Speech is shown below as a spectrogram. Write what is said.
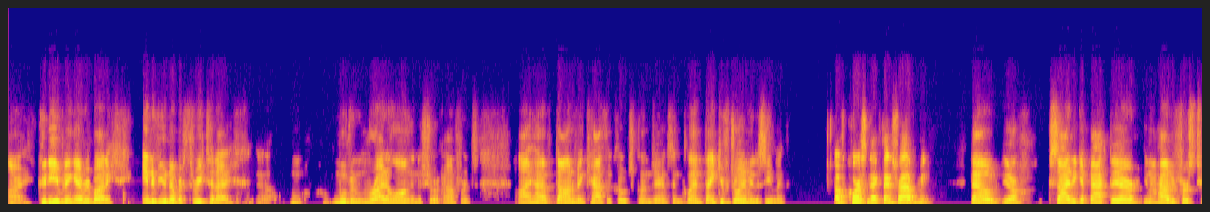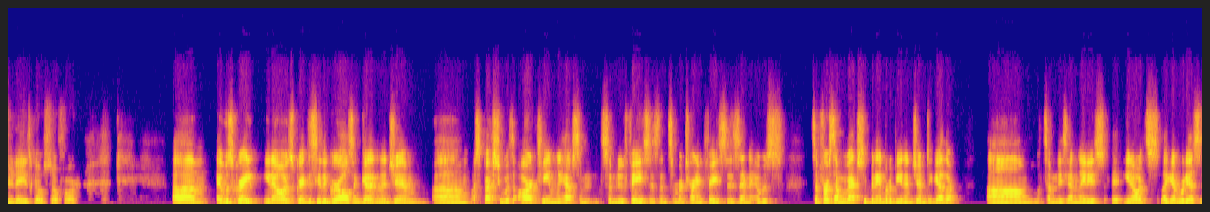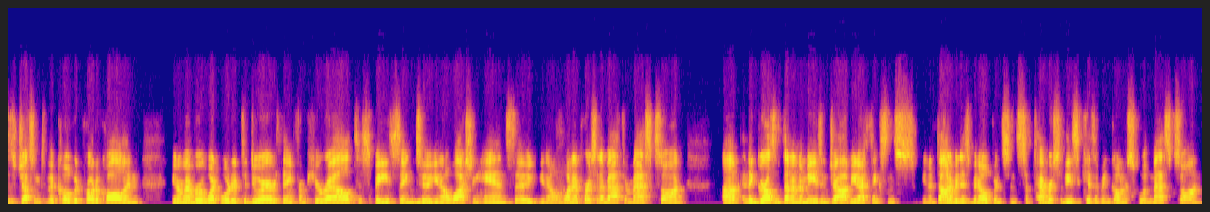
All right. Good evening, everybody. Interview number three today. Uh, moving right along in the Shore Conference. I have Donovan Catholic coach Glenn Jansen. Glenn, thank you for joining me this evening. Of course, Nick. Thanks for having me. Now, you know, excited to get back there. You know, how did the first two days go so far? Um, it was great. You know, it was great to see the girls and get in the gym, um, especially with our team. We have some some new faces and some returning faces, and it was it's the first time we've actually been able to be in a gym together um, with some of these young ladies. It, you know, it's like everybody else is adjusting to the COVID protocol and you know, remember what order to do everything from Purell to spacing to, you know, washing hands to, you know, one in person in bathroom, masks on. Um, and the girls have done an amazing job. You know, I think since, you know, Donovan has been open since September. So these kids have been going to school with masks on,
